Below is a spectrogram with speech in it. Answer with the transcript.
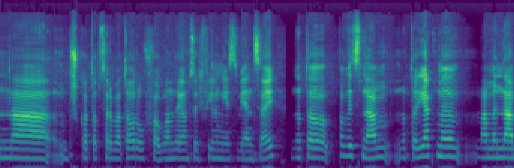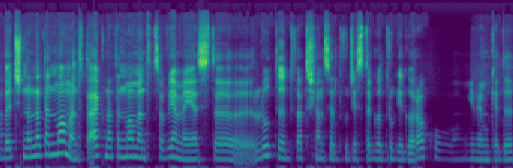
na przykład obserwatorów oglądających film jest więcej, no to powiedz nam, no to jak my mamy nabyć, no na ten moment, tak? Na ten moment, co wiemy, jest e, luty 2022 roku, nie wiem kiedy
